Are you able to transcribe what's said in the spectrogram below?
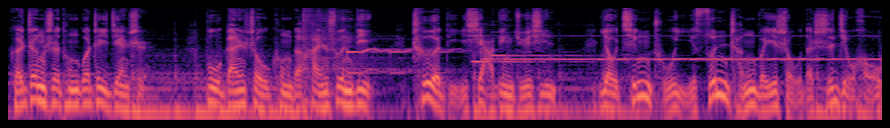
可正是通过这件事，不甘受控的汉顺帝彻底下定决心，要清除以孙承为首的十九侯。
